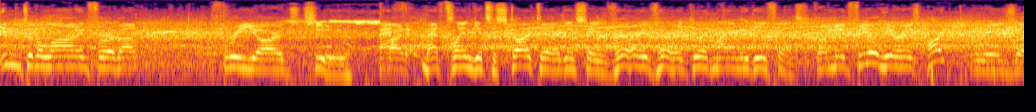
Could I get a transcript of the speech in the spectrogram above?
into the line for about three yards to Matt, Matt Flynn gets a start there against a very, very good Miami defense. From midfield, here is Hart, who is uh,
